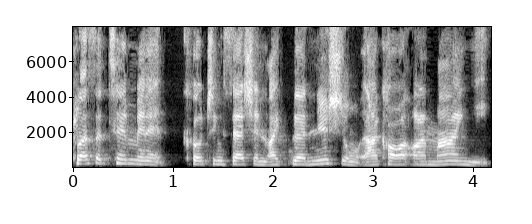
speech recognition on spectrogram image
plus a 10 minute coaching session like the initial i call it our mind meet.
